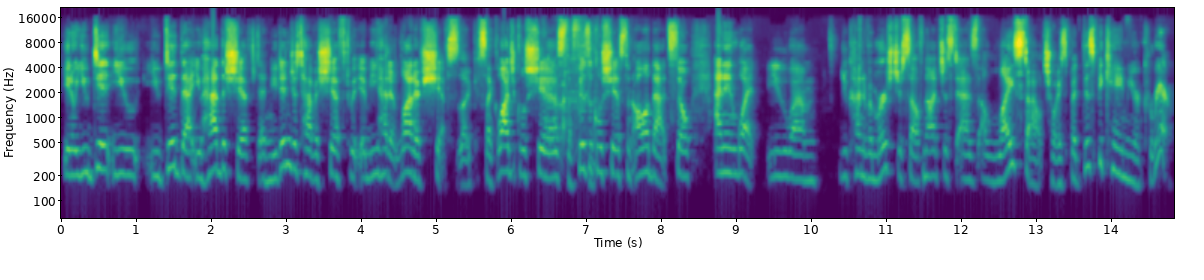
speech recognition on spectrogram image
you know, you did you you did that. You had the shift, and you didn't just have a shift. With, I mean, you had a lot of shifts, like psychological shifts, the physical shifts, and all of that. So, and in what you um you kind of immersed yourself not just as a lifestyle choice, but this became your career.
